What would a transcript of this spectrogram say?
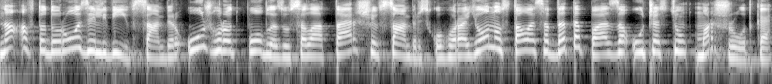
На автодорозі Львів, Самбір, Ужгород, поблизу села Тершів Самбірського району сталося ДТП за участю маршрутки.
